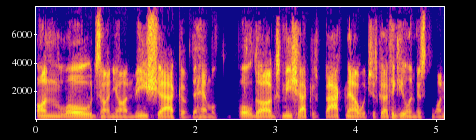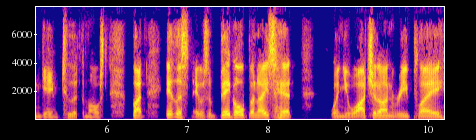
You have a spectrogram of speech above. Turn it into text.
unloads on Jan Mysak of the Hamilton Bulldogs. Mysak is back now, which is good. I think he only missed one game, two at the most. But it listen, it was a big open ice hit. When you watch it on replay,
